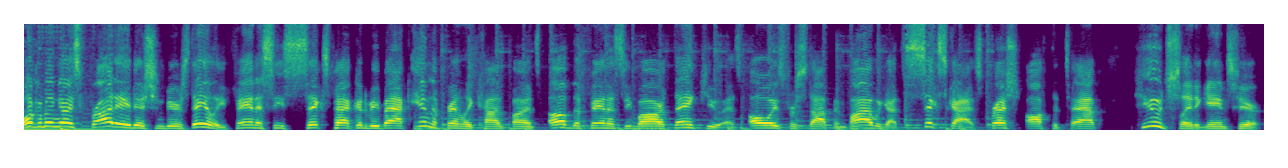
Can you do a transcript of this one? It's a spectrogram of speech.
Welcome in, guys. Friday edition Beers Daily Fantasy Six Pack. Good to be back in the friendly confines of the fantasy bar. Thank you, as always, for stopping by. We got six guys fresh off the tap. Huge slate of games here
